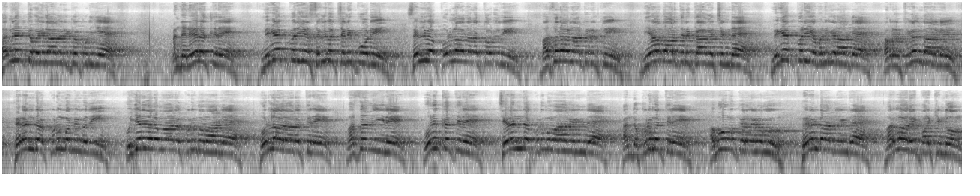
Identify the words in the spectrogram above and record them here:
பதினெட்டு வயதாக இருக்கக்கூடிய அந்த நேரத்திலே மிகப்பெரிய செல்வ செழிப்போடு செல்வ பொருளாதாரத்தோடு பசரா நாட்டிற்கு வியாபாரத்திற்காக சென்ற மிகப்பெரிய வணிகராக அவர்கள் திகழ்ந்தார்கள். பிறந்த குடும்பம் என்பது உயர்தரமான குடும்பமாக பொருளாதாரத்திலே வசதியிலே ஒழுக்கத்திலே சிறந்த குடும்பமாக இருந்த அந்த குடும்பத்திலே அபூபக்கரது பிறந்தார்கள் என்ற வரலாறை பார்க்கின்றோம்.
